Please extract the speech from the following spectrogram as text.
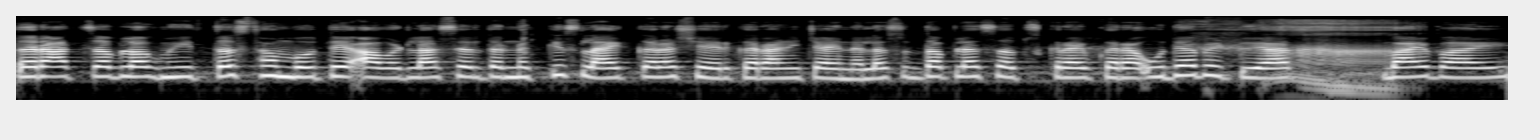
तर आजचा ब्लॉग मी इथंच थांबवते. आवडला असेल तर नक्कीच लाईक करा शेअर करा आणि चॅनलला सुद्धा आपल्या सबस्क्राईब करा. उद्या भेटूयात. बाय बाय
